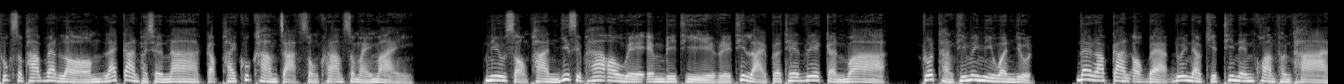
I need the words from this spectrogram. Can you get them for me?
ทุกสภาพแวดล้อม และการเผชิญหน้ากับภัยคุกคามจากสงครามสมัยใหม่ New 2025 Alway MBT หรือที่หลายประเทศเรียกกันว่า รถถังที่ไม่มีวันหยุด ได้รับการออกแบบด้วยแนวคิดที่เน้นความทนทาน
